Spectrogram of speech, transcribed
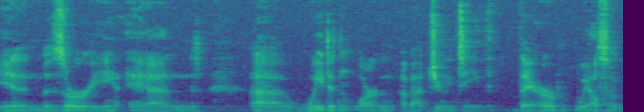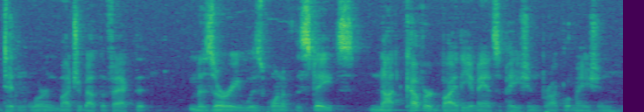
in Missouri, and uh, we didn't learn about Juneteenth there. We also didn't learn much about the fact that Missouri was one of the states not covered by the Emancipation Proclamation,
